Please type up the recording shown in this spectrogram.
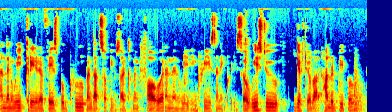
And then we created a Facebook group, and that's how people started coming forward, and then we increased and increased. So we used to give to about 100 people,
